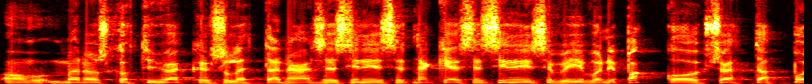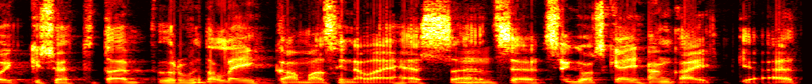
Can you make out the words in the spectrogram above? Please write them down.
on menossa kohti hyökkäysulle tai näkee sen sinisen, näkee sen sinisen viivon, niin pakko on syöttää poikkisyöttö tai ruveta leikkaamaan siinä vaiheessa. Mm. se, se koskee ihan kaikkea. Et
